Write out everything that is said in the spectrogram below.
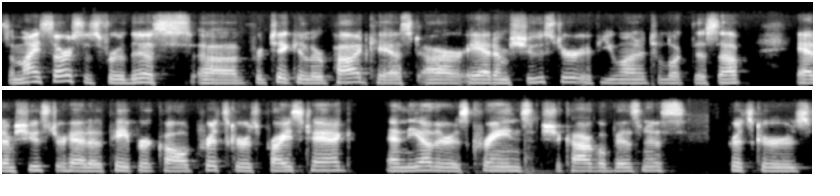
So my sources for this uh, particular podcast are Adam Schuster. If you wanted to look this up, Adam Schuster had a paper called Pritzker's Price Tag, and the other is Crain's Chicago Business Pritzker's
